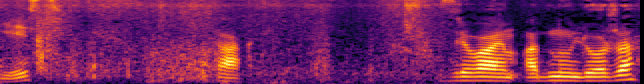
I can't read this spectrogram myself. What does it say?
Есть. Так, взрываем одну лежа.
